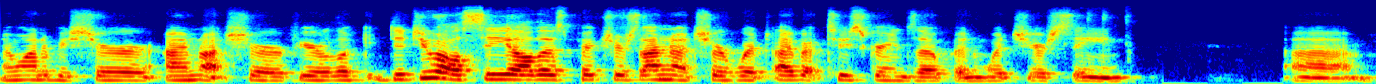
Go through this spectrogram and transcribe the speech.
I want to be sure. I'm not sure if you're looking. Did you all see all those pictures? I'm not sure which. I've got two screens open, which you're seeing. Um,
